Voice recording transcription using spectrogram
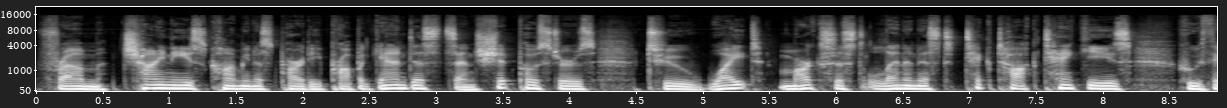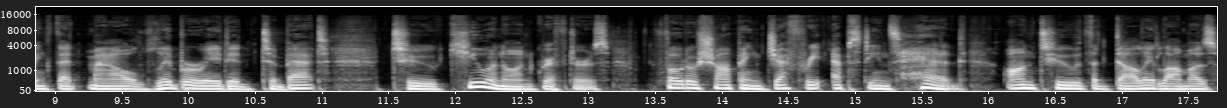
from Chinese Communist Party propagandists and shitposters to white Marxist Leninist TikTok tankies who think that Mao liberated Tibet, to QAnon grifters photoshopping Jeffrey Epstein's head onto the Dalai Lama's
